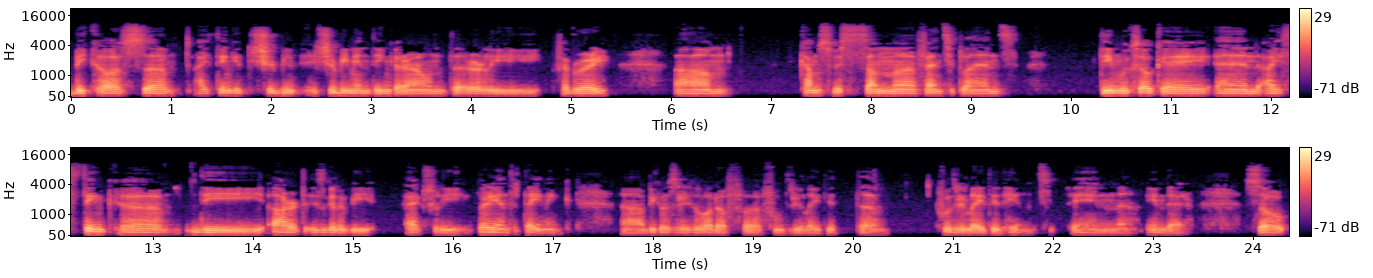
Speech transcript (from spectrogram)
because uh, I think it should be it should be minting around early February. Um, comes with some uh, fancy plans. Team looks okay, and I think uh, the art is going to be actually very entertaining uh, because there is a lot of uh, food related uh, food related hints in in there. So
